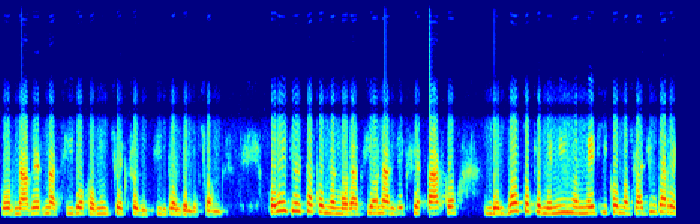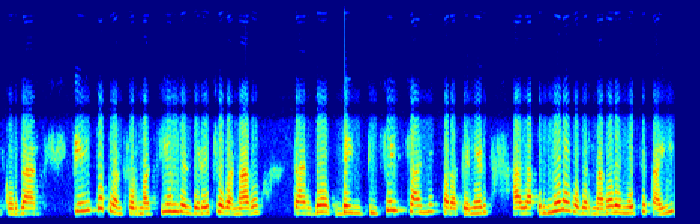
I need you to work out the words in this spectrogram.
por no haber nacido con un sexo distinto al de los hombres. Por ello, esta conmemoración, Alexia Paco, del voto femenino en México nos ayuda a recordar que esta transformación del derecho ganado tardó 26 años para tener a la primera gobernadora en este país,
